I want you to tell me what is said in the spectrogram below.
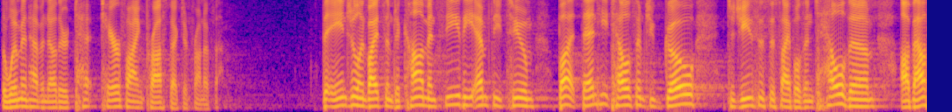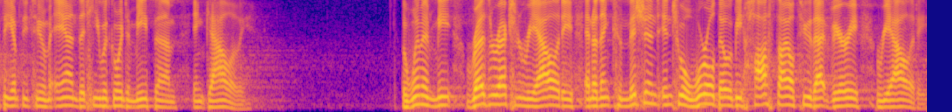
the women have another te- terrifying prospect in front of them. The angel invites them to come and see the empty tomb, but then he tells them to go to Jesus' disciples and tell them about the empty tomb and that he was going to meet them in Galilee. The women meet resurrection reality and are then commissioned into a world that would be hostile to that very reality.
